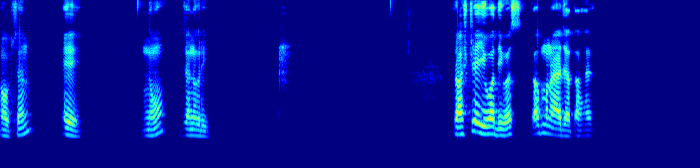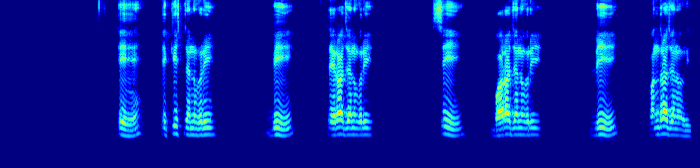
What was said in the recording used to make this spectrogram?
ऑप्शन ए 9 जनवरी। राष्ट्रीय युवा दिवस कब मनाया जाता है? ए 21 जनवरी, बी 13 जनवरी, सी 12 जनवरी, डी 15 जनवरी।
